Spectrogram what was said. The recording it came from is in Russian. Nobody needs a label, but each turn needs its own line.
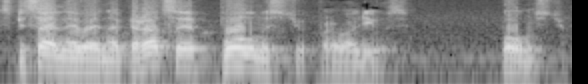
специальная военная операция полностью провалилась. Полностью.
